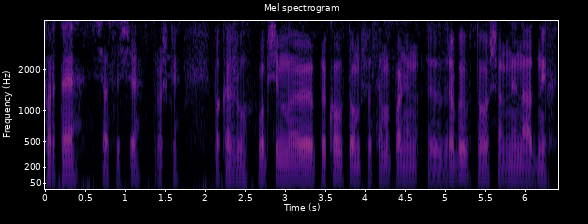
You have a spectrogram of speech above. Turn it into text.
форте, зараз ще трошки покажу. В общем, е, прикол в тому, що самопальня е, зробив, того що не на одних,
